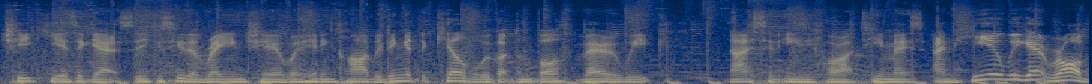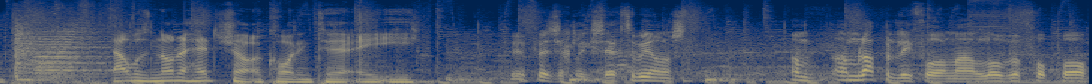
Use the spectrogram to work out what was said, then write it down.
cheeky as it gets. So you can see the range here, we're hitting hard. We didn't get the kill but we got them both very weak. Nice and easy for our teammates. And here we get robbed. That was not a headshot according to AE. Physically sick to be honest. I'm, I'm rapidly falling out of love with football.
